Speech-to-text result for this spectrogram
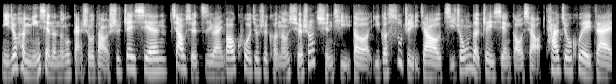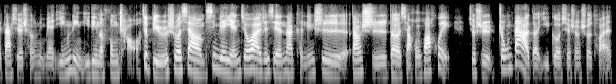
你就很明显的能够感受到，是这些教学资源，包括就是可能学生群体的一个素质比较集中的这些高校，它就会在大学城里面引领一定的风潮。就比如说像性别研究啊这些，那肯定是当时的小红花会。就是中大的一个学生社团，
